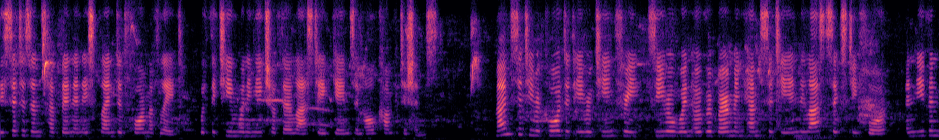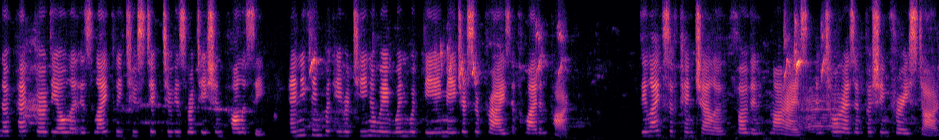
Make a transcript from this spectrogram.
The citizens have been in a splendid form of late, with the team winning each of their last eight games in all competitions. Man City recorded a routine 3-0 win over Birmingham City in the last 64, and even though Pep Guardiola is likely to stick to his rotation policy, anything but a routine away win would be a major surprise at Whaddon Park. The likes of Cancelo, Foden, Mahrez, and Torres are pushing for a start,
